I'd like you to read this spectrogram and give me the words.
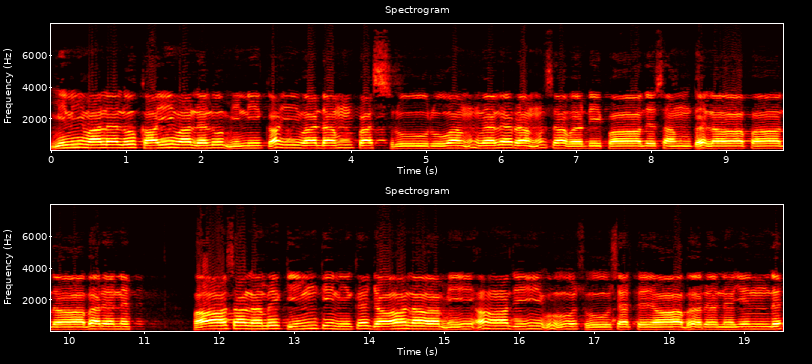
මිනිවලලු කයිවලලු මිනිකයි වඩම් පස්රූරුවන් වැලරං සවඩි පාද සංකලාපාදාබරණ. පාසලම කිංකිනික ජාලාමි ආදී වූ සූසැටයාභරණයෙන්ද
